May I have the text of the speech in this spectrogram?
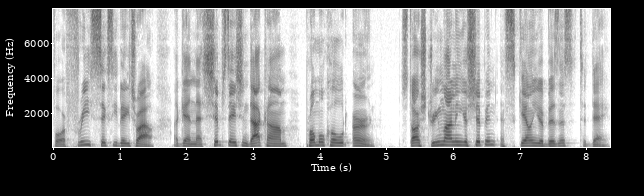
for a free 60 day trial. Again, that's shipstation.com, promo code EARN. Start streamlining your shipping and scaling your business today.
